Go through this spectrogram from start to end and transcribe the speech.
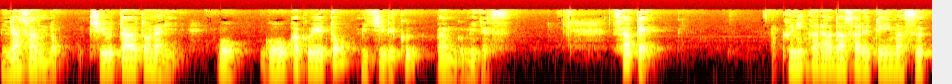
皆さんのチューターとなり、合合格へと導く番組です。さて、国から出されています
